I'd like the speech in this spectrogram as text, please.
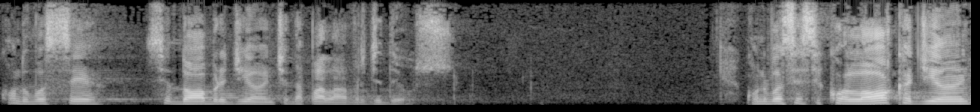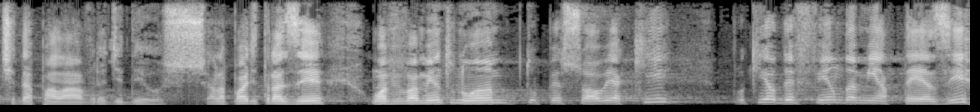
Quando você se dobra diante da palavra de Deus. Quando você se coloca diante da palavra de Deus. Ela pode trazer um avivamento no âmbito pessoal. E aqui, porque eu defendo a minha tese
